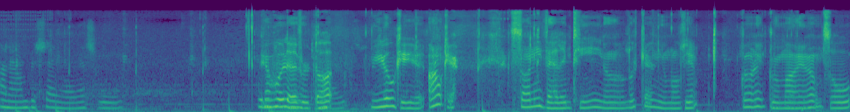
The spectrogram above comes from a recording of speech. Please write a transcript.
I know. I'm just saying that. That's weird. We Who would ever thought? You don't care. I don't care. Sonny Valentino, look at you, music. Running through my own soul.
